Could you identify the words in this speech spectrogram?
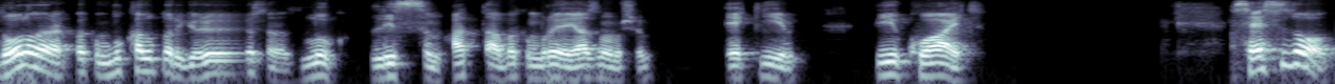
Doğal olarak bakın bu kalıpları görüyorsanız look, listen hatta bakın buraya yazmamışım. Ekleyeyim. Be quiet. Sessiz ol.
